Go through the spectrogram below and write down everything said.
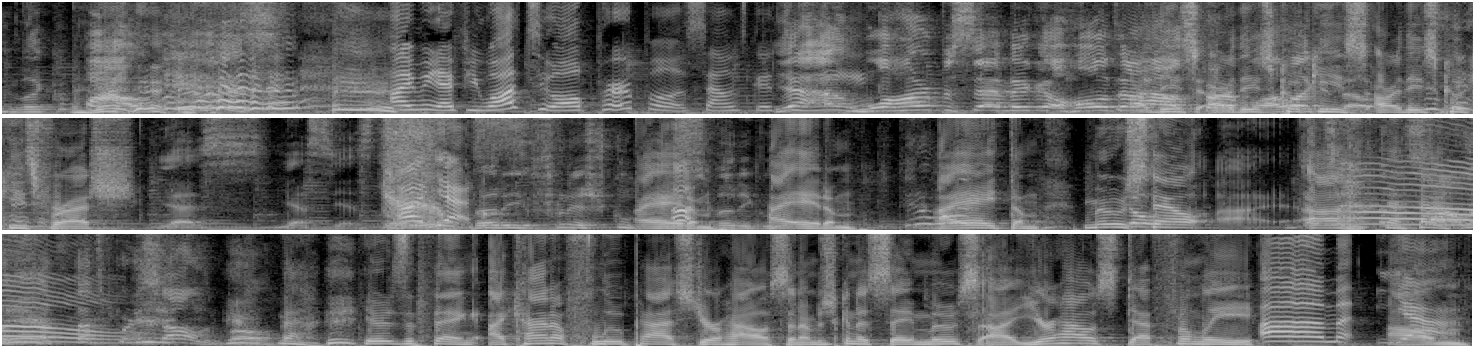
like wow, this. I mean, if you want to, all purple. It sounds good Yeah, to me. 100% make a whole entire Are house these are these I like cookies though. are these cookies fresh? Yes, yes, yes. Uh, yes. Very fresh cookies. I ate them. Very good. I ate them. You know I ate them. Moose. Yo, now, uh, uh, Solid. That's, that's pretty solid, bro. Now, here's the thing. I kind of flew past your house, and I'm just gonna say, Moose, uh, your house definitely Um, yeah. um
